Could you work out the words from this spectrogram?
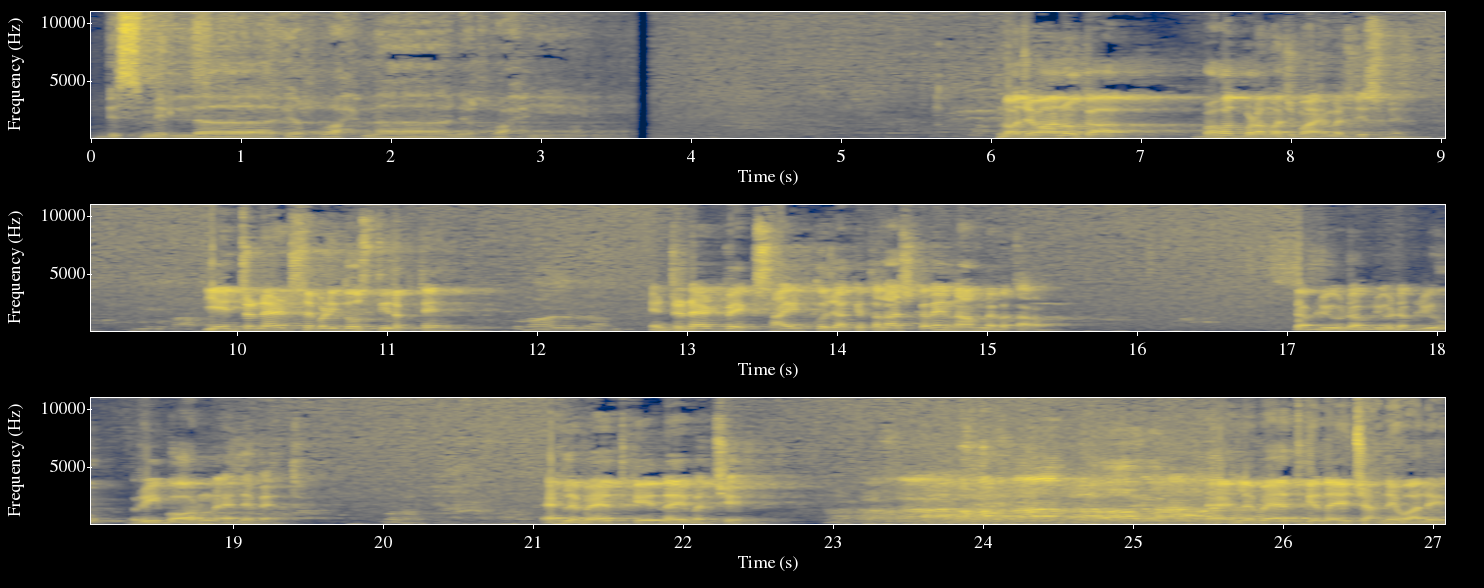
بسم الله الرحمن الرحيم نوجوانوں کا بہت بڑا مجمع ہے مجلس میں۔ یہ انٹرنیٹ سے بڑی دوستی رکھتے ہیں۔ انٹرنیٹ پہ ایک سائٹ کو جا کے تلاش کریں، نام میں بتا رہا ہوں۔ ڈبلیو ڈبلیو ڈبلیو ری بورن اہل بیت اہل بیت کے نئے بچے۔ اہل بیت کے نئے چاہنے والے۔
